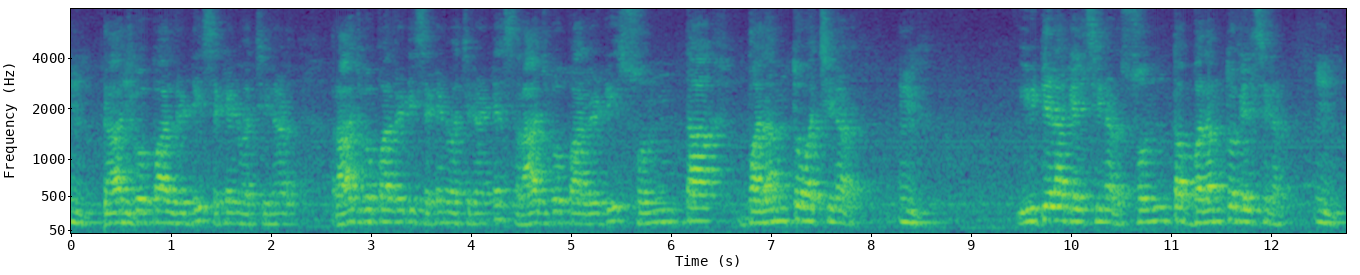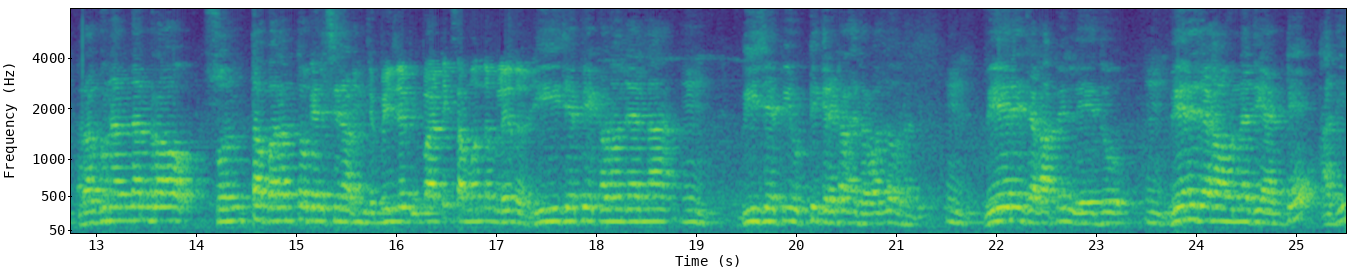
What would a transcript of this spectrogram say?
ఉమ్. రాజ్ గోపాల్ రెడ్డి సెకండ్ వచ్చినాడు. రాజ్ గోపాల్ రెడ్డి సెకండ్ వచ్చినంటే రాజ్ గోపాల్ రెడ్డి సొంత బలంతో వచ్చినాడు. ఈటెలా గెలిచినాడు సొంత బలంతో గెలిచినాడు. రఘునందన్ రావు సొంత బలంతో గెలిచినాడు. బీజేపీ పార్టీకి సంబంధం లేదు. బీజేపీ ఎక్కడ ఉంది అన్న? ఉమ్, బీజేపీ ఉట్టి గ్రేటర్ హైదరాబాద్లో ఉన్నది వేరే జగాపై లేదు. వేరే జగ ఉన్నది అంటే అది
